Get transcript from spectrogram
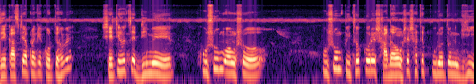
যে কাজটি আপনাকে করতে হবে, সেটি হচ্ছে ডিমের কুসুম অংশ, কুসুম পৃথক করে সাদা অংশের সাথে পুরাতন ঘি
